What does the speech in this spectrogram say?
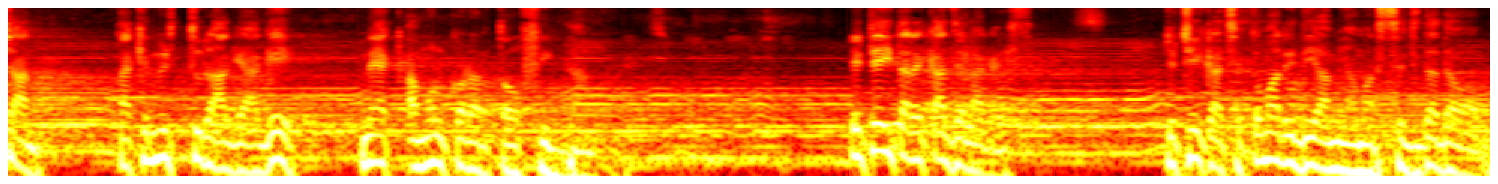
চান, তাকে মৃত্যুর আগে আগে ন্যাক আমল করার তৌফিক দান করে এটাই তারে কাজে লাগাইছে। যে ঠিক আছে, তোমারই দিয়ে আমি আমার সেজদা দেওয়াবো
